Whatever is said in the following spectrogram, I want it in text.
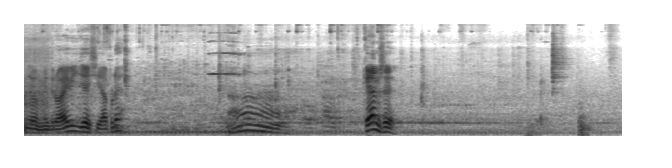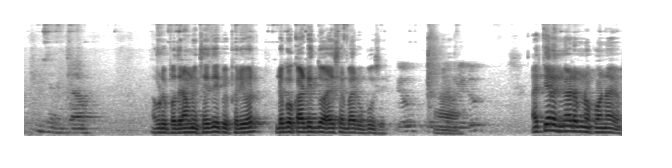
જો મિત્રો આવી જાય છે આપણે. હા. કેમ છે? આપણી પધરામણી થઈ ગઈ પછી ફરી વાર ડબ્બો કાઢી દો આયસર બહાર ઊભું છે. હા. અત્યારે જ મેડમનો ફોન આવ્યો.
